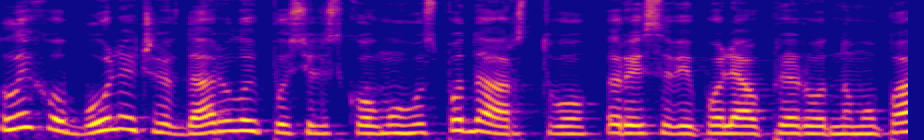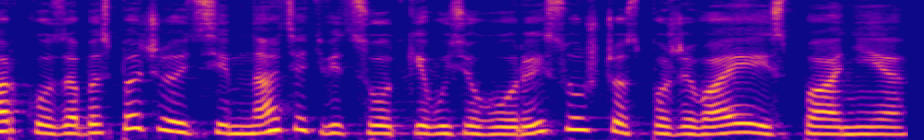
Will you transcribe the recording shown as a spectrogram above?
Лихо боляче вдарило й по сільському господарству. Рисові поля в природному парку забезпечують 17% усього рису, що споживає Іспанія.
